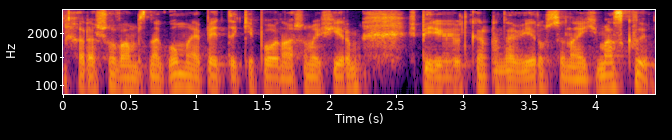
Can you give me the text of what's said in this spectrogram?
хорошо вам знакомы, опять-таки, по нашим эфирам в период коронавируса на эхе Москвы.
